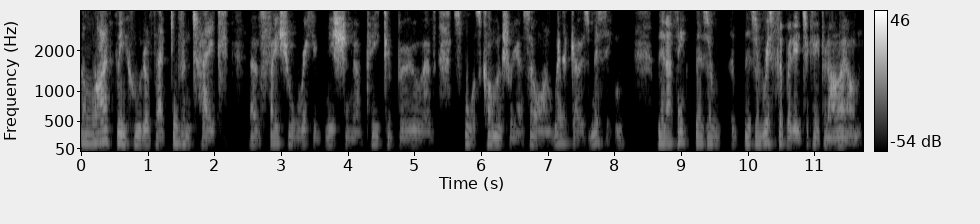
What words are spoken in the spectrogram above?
the likelihood of that give and take of facial recognition, of peekaboo, of sports commentary, and so on, when it goes missing, then I think there's a there's a risk that we need to keep an eye on.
